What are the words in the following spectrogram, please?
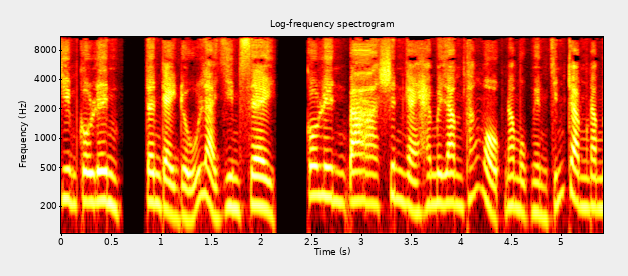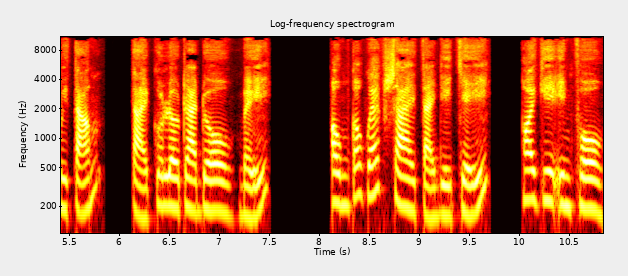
Jim Collins, tên đầy đủ là Jim C. Collins 3 sinh ngày 25 tháng 1 năm 1958 tại Colorado, Mỹ. Ông có website tại địa chỉ Hoagie Info.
